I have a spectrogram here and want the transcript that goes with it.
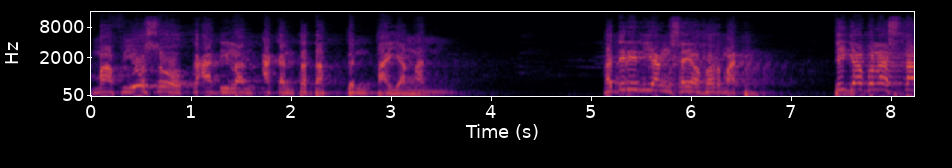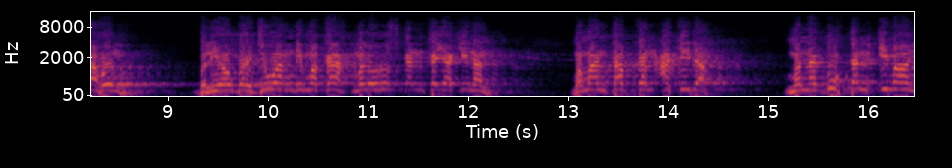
mafioso keadilan akan tetap gentayangan. Hadirin yang saya hormati. 13 tahun beliau berjuang di Mekah meluruskan keyakinan, memantapkan akidah, meneguhkan iman,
